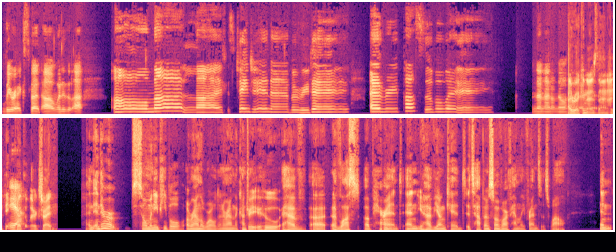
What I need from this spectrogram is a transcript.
lyrics, but um, what is it? Uh, all my life is changing every day, every possible way. And then I don't know. I recognize that. I think yeah. you got the lyrics right. And and there are so many people around the world and around the country who have uh, have lost a parent, and you have young kids. It's happened to some of our family friends as well. And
